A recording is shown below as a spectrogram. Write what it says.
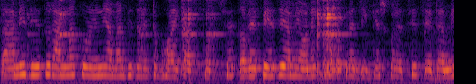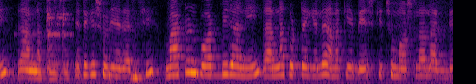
তা আমি যেহেতু রান্না করিনি, আমার ভিতরে একটা ভয় কাজ করছে। তবে পেজে আমি অনেক ভালো করে জিজ্ঞেস করেছি যে এটা আমি রান্না করব। এটাকে সরিয়ে রাখছি। মাটন পট বিরিয়ানি রান্না করতে গেলে আমাকে বেশ কিছু মশলা লাগবে।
